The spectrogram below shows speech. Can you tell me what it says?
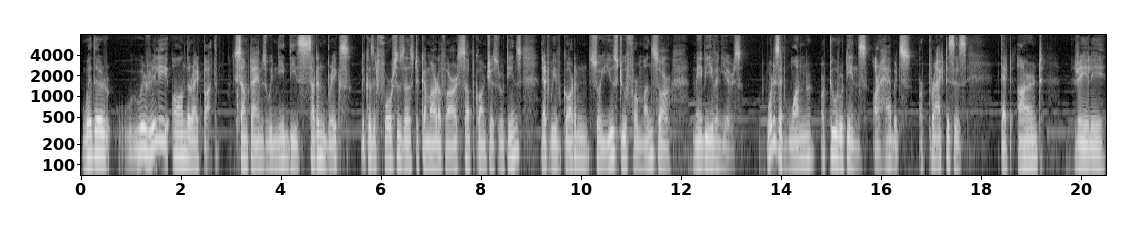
whether we're really on the right path. Sometimes we need these sudden breaks because it forces us to come out of our subconscious routines that we've gotten so used to for months or maybe even years. What is that one or two routines or habits or practices that aren't really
